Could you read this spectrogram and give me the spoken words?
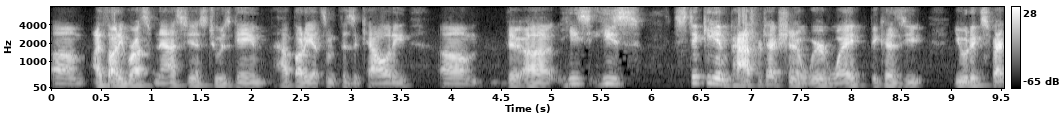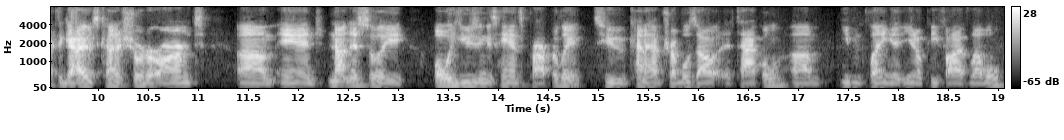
Um, I thought he brought some nastiness to his game. I thought he had some physicality. Um, uh, he's he's sticky in pass protection in a weird way because you you would expect a guy who's kind of shorter armed um, and not necessarily always using his hands properly to kind of have troubles out at tackle, um, even playing at you know P5 level.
